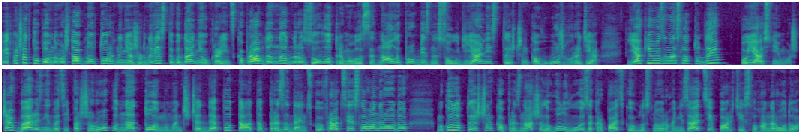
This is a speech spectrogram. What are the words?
Від початку повномасштабного вторгнення журналісти видання Українська Правда неодноразово отримували сигнали про бізнесову діяльність Тищенка в Ужгороді. Як його занесло туди? Пояснюємо, ще в березні 21-го року, на той момент ще депутата президентської фракції Слуга народу Миколу Тищенка призначили головою Закарпатської обласної організації партії Слуга народу.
